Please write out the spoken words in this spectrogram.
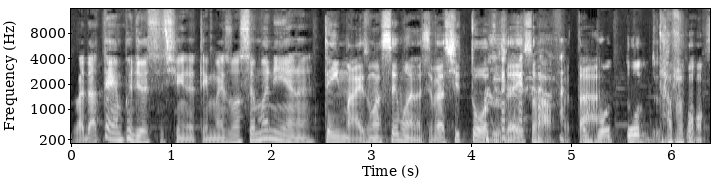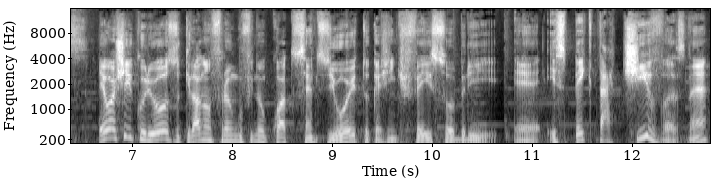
Vai dar tempo de assistir ainda, tem mais uma semaninha, né? Tem mais uma semana, você vai assistir todos, é isso, Rafa? Tá. Eu vou todo. Tá bom. Eu achei curioso que lá no Frango Fino 408, que a gente fez sobre é, expectativas, né,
